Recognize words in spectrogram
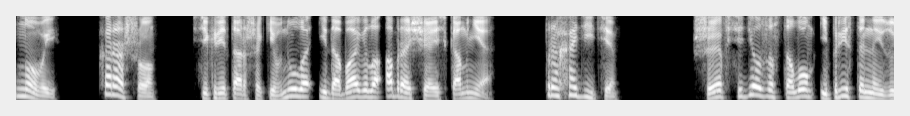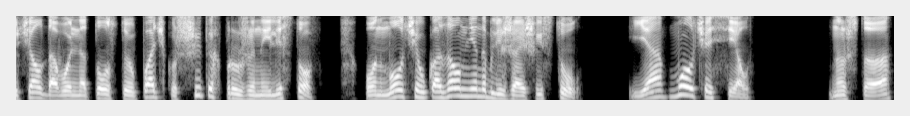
новый. «Хорошо». Секретарша кивнула и добавила, обращаясь ко мне. «Проходите». Шеф сидел за столом и пристально изучал довольно толстую пачку сшитых пружиной листов. Он молча указал мне на ближайший стул. Я молча сел. «Ну что?»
